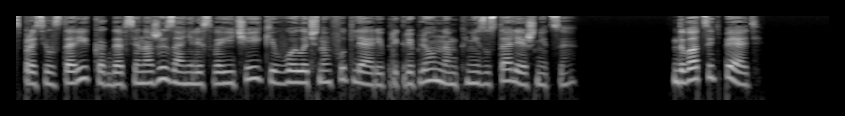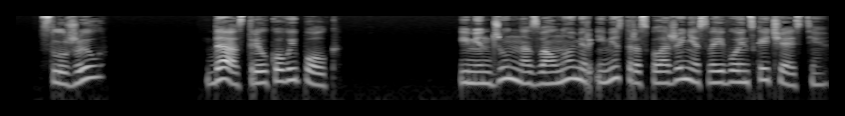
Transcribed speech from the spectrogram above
спросил старик, когда все ножи заняли свои ячейки в войлочном футляре, прикрепленном к низу столешницы. «Двадцать пять». «Служил?» «Да, стрелковый полк». и Минджун назвал номер и место расположения своей воинской части.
